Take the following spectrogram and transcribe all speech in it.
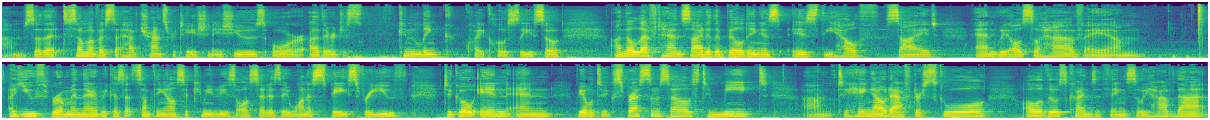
um, so that some of us that have transportation issues or other just can link quite closely. So on the left hand side of the building is is the health side, and we also have a um, a youth room in there because that's something else that communities all said is they want a space for youth to go in and be able to express themselves, to meet, um, to hang out after school, all of those kinds of things. So we have that.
